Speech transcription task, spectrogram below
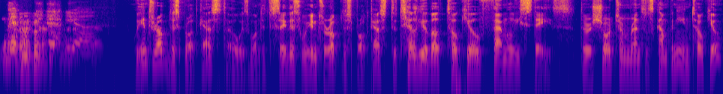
Middle. yeah. We interrupt this broadcast. I always wanted to say this. We interrupt this broadcast to tell you about Tokyo Family Stays. They're a short term rentals company in Tokyo,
